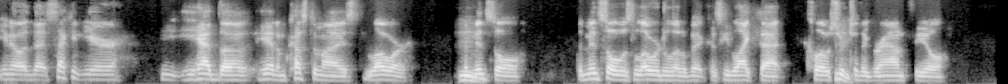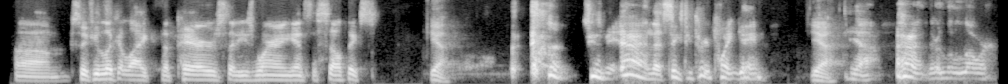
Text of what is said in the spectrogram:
you know, that second year, he, he had the he had them customized lower. The Mm. midsole, the midsole was lowered a little bit because he liked that closer Hmm. to the ground feel. Um, so if you look at like the pairs that he's wearing against the Celtics, Yeah, excuse me, in that 63 point game, yeah. yeah, they're a little lower.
